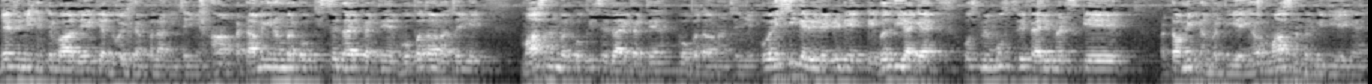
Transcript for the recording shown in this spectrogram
डेफिनेशन के बाद एक या दो एग्ज़ाम्पल आनी चाहिए। हाँ अटोमिक नंबर को किससे ज़ाहिर करते हैं, वो पता होना चाहिए। मास नंबर को किससे ज़ाहिर करते हैं, वो पता होना चाहिए। और इसी के रिलेटेड एक टेबल दिया गया है। उसमें मुख्तलिफ़ एलिमेंट्स के अटोमिक नंबर दिए गए और मास नंबर भी दिए गए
